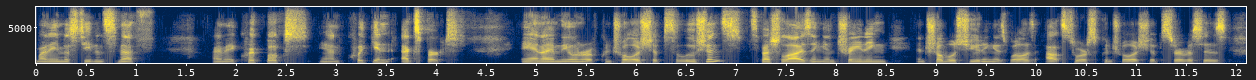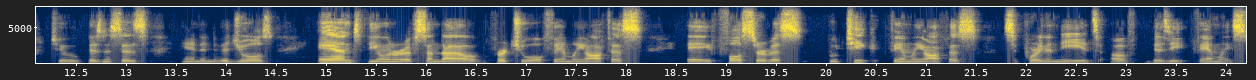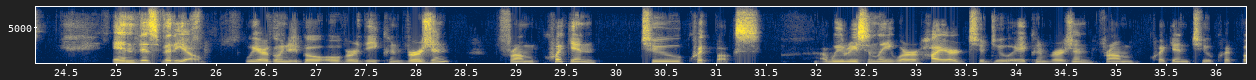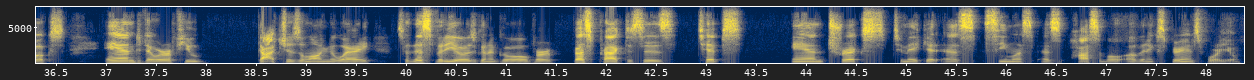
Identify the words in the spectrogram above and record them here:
My name is Stephen Smith. I'm a QuickBooks and Quicken expert, and I am the owner of Controllership Solutions, specializing in training and troubleshooting as well as outsourced controllership services to businesses and individuals, and the owner of Sundial Virtual Family Office, a full service boutique family office supporting the needs of busy families. In this video, we are going to go over the conversion from Quicken to QuickBooks. Uh, we recently were hired to do a conversion from Quicken to QuickBooks, and there were a few gotchas along the way. So this video is going to go over best practices, tips, and tricks to make it as seamless as possible of an experience for you.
